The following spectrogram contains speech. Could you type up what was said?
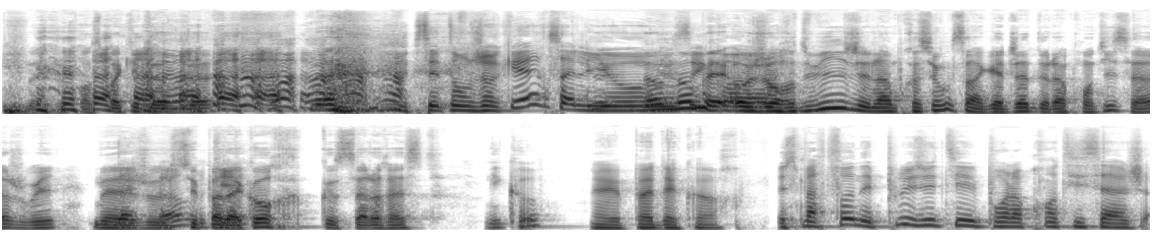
Je pense pas C'est ton joker, ça, Lio non, non, mais aujourd'hui, j'ai l'impression que c'est un gadget de l'apprentissage, oui. Mais je D'accord, suis pas d'accord que ça le reste. Nico? Euh, pas d'accord. Le smartphone est plus utile pour l'apprentissage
